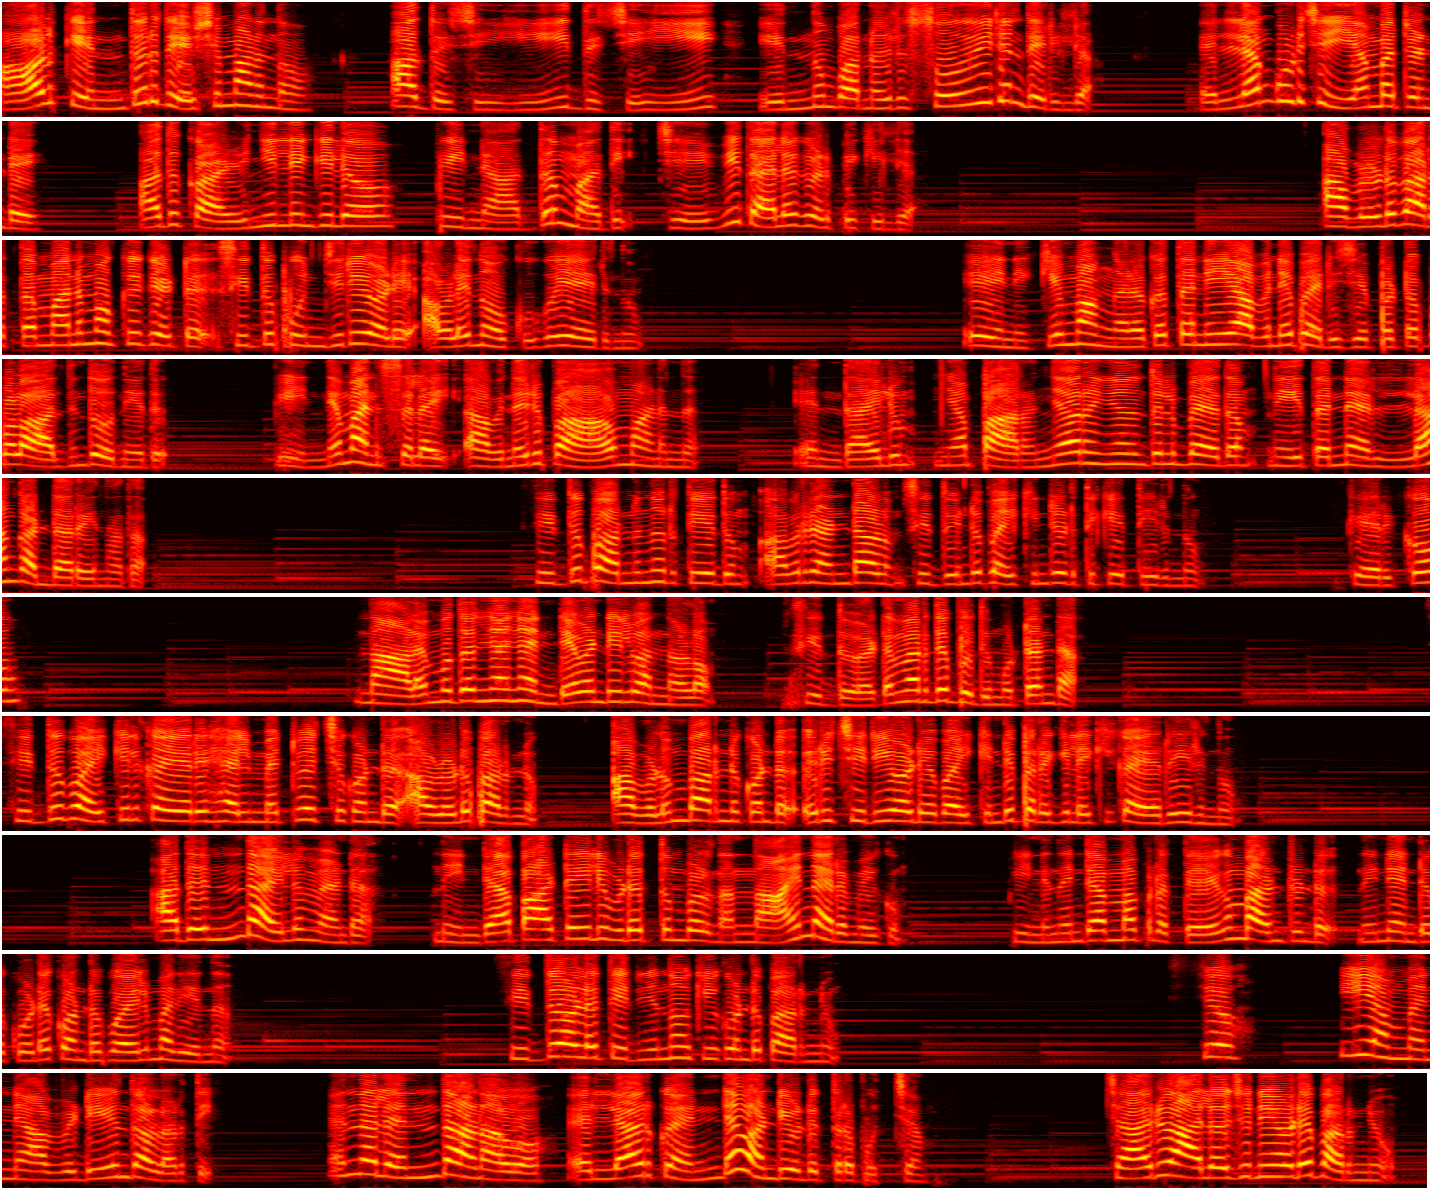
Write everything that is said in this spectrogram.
ആൾക്ക് എന്തൊരു ദേഷ്യമാണെന്നോ? അത് ചെയ്യ് ഇത് ചെയ്യ് എന്നും പറഞ്ഞൊരു സ്വൈര്യം തരില്ല. എല്ലാം കൂടി ചെയ്യാൻ പറ്റണ്ടേ? അത് കഴിഞ്ഞില്ലെങ്കിലോ? പിന്നെ അത് മതി ചെവി തല കേൾപ്പിക്കില്ല. അവളുടെ വർത്തമാനമൊക്കെ കേട്ട് സിദ്ധു പുഞ്ചിരിയോടെ അവളെ നോക്കുകയായിരുന്നു. എനിക്കും അങ്ങനൊക്കെ തന്നെ അവനെ പരിചയപ്പെട്ടപ്പോൾ ആദ്യം തോന്നിയത്. പിന്നെ മനസ്സിലായി അവനൊരു പാവമാണെന്ന്. എന്തായാലും ഞാൻ പറഞ്ഞറിഞ്ഞതിലും ഭേദം നീ തന്നെ എല്ലാം കണ്ടറിയുന്നതാ. സിദ്ധു പറഞ്ഞു നിർത്തിയതും അവർ രണ്ടാളും സിദ്ധുവിന്റെ ബൈക്കിന്റെ അടുത്തേക്ക് എത്തിയിരുന്നു. കേറിക്കോ. നാളെ മുതൽ ഞാൻ എന്റെ വണ്ടിയിൽ വന്നോളാം. സിദ്ധുവേട്ടൻ വെറുതെ ബുദ്ധിമുട്ടണ്ട. സിദ്ധു ബൈക്കിൽ കയറി ഹെൽമെറ്റ് വെച്ചുകൊണ്ട് അവളോട് പറഞ്ഞു. അവളും പറഞ്ഞുകൊണ്ട് ഒരു ചിരിയോടെ ബൈക്കിന്റെ പിറകിലേക്ക് കയറിയിരുന്നു. അതെന്തായാലും വേണ്ട. നിന്റെ ആ പാട്ടയിൽ ഇവിടെ എത്തുമ്പോൾ നന്നായി നേരം വൈകും. പിന്നെ നിന്റെ അമ്മ പ്രത്യേകം പറഞ്ഞിട്ടുണ്ട് നിന്നെ എന്റെ കൂടെ കൊണ്ടുപോയാൽ മതിയെന്ന്. സിദ്ധു അവളെ തിരിഞ്ഞു നോക്കിക്കൊണ്ട് പറഞ്ഞു. ഷോ ഈ അമ്മ എന്നെ അവിടെയും തളർത്തി. എന്നാൽ എന്താണാവോ? എല്ലാവർക്കും എന്റെ വണ്ടിയോട് ഇത്ര പുച്ഛം. ചാരു ആലോചനയോടെ പറഞ്ഞു.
